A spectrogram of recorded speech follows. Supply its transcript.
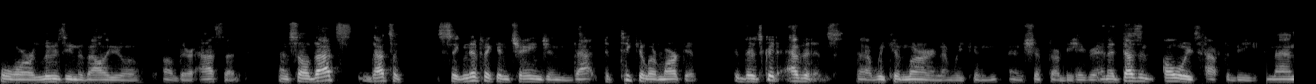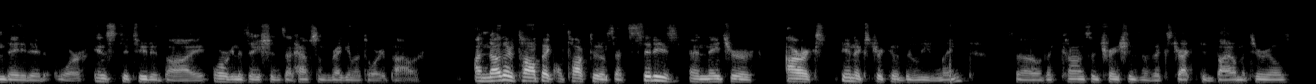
for losing the value of, of their asset. And so that's that's a significant change in that particular market. There's good evidence that we can learn and we can and shift our behavior. And it doesn't always have to be mandated or instituted by organizations that have some regulatory power. Another topic I'll talk to is that cities and nature are inextricably linked. So the concentrations of extracted biomaterials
